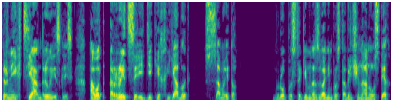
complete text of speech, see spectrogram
Даже не их тиандры выискались. А вот рыцари диких яблок — самое то. Группа с таким названием просто обречена на успех.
